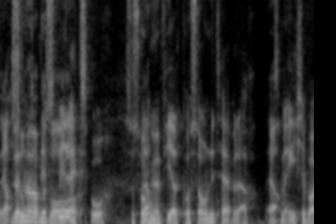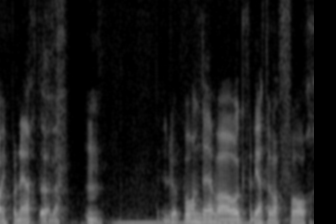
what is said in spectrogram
ja, du vet, når vi var på sortnivå. SpillExpo, så så Ja. vi jo en 4K Sony-TV der, Ja. som jeg ikke var imponert over. Mm. Jeg lurer på om det var òg fordi at det var for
